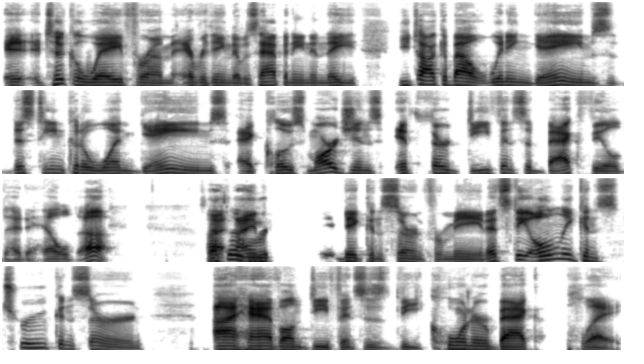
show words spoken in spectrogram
it, it, took away from everything that was happening. And they, you talk about winning games. This team could have won games at close margins if their defensive backfield had held up. I, a really big concern for me. That's the only cons- true concern I have on defense is the cornerback play.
